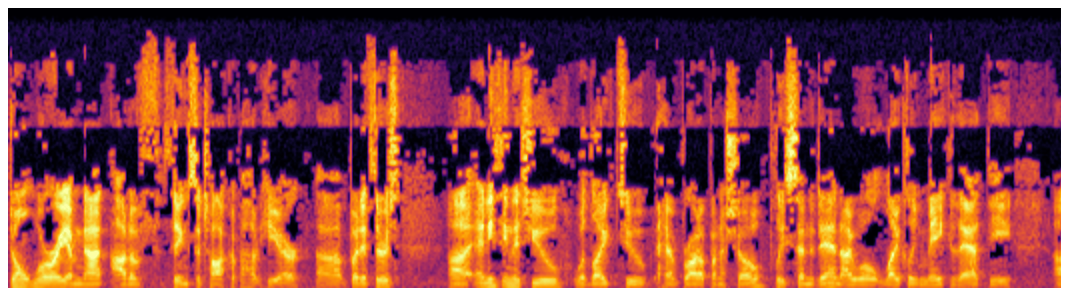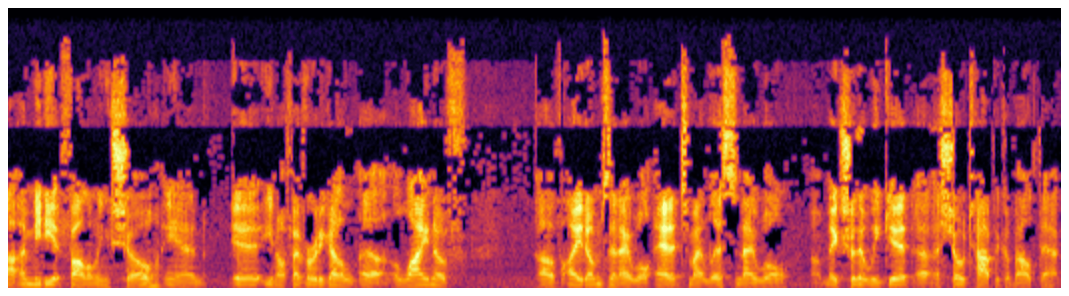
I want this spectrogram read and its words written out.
don't worry, I'm not out of things to talk about here. Uh, but if there's uh, anything that you would like to have brought up on a show, please send it in. I will likely make that the uh, immediate following show, and uh, you know if I've already got a, a, line of of items, then I will add it to my list, and I will uh, make sure that we get a, a show topic about that.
